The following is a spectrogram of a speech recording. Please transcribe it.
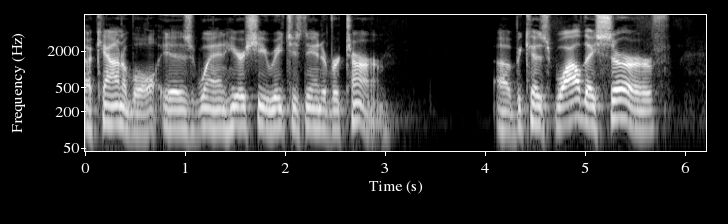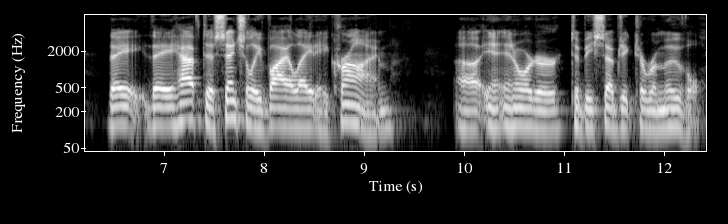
accountable is when he or she reaches the end of her term. Uh, because while they serve, they, they have to essentially violate a crime uh, in, in, order to be subject to removal.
